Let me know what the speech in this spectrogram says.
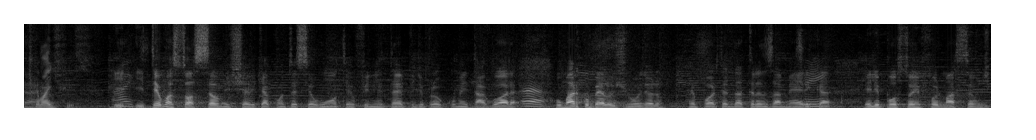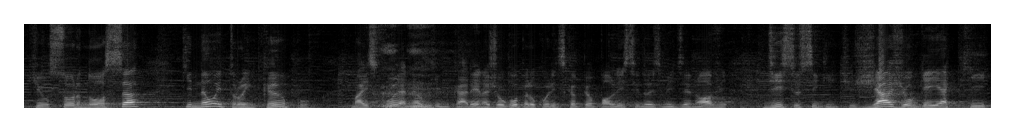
é. fica mais difícil. E, e, tem uma situação, Michele, que aconteceu ontem, o Fini até pediu para eu comentar agora. É. O Marco Belo Júnior, repórter da Transamérica, Sim. ele postou a informação de que o Sornossa, que não entrou em campo, mas foi a Neoquímica Arena, jogou pelo Corinthians, campeão paulista em 2019, disse o seguinte: já joguei aqui.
